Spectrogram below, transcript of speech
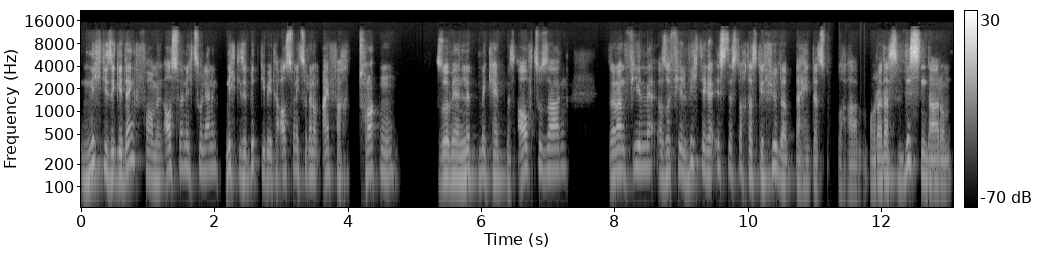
nicht diese Gedenkformeln auswendig zu lernen, nicht diese Bittgebete auswendig zu lernen und einfach trocken, so wie ein Lippenbekenntnis aufzusagen, sondern viel mehr, also viel wichtiger ist es doch, das Gefühl dahinter zu haben oder das Wissen darum,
